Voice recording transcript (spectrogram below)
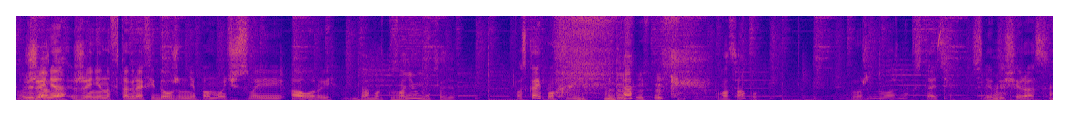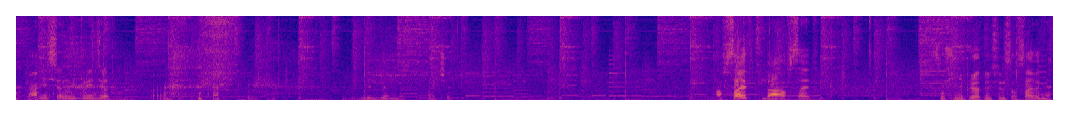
ну, Женя, ребята, Женя на фотографии должен мне помочь своей аурой. Да, может, позвоним ему, кстати, По скайпу? по WhatsApp? Можно, можно, кстати, в следующий раз, если он не придет. Легенда матча. Офсайд? Да, офсайд. Слушай, не прет мне сегодня с офсайдами.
